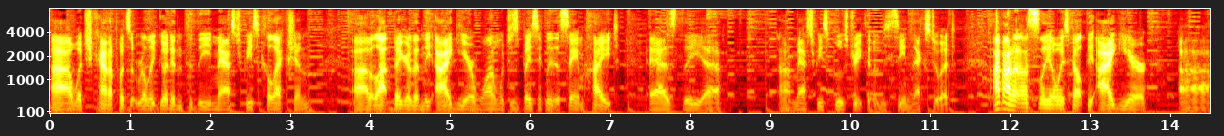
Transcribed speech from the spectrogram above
uh, which kind of puts it really good into the Masterpiece collection. Uh, a lot bigger than the iGear one, which is basically the same height as the uh, uh Masterpiece Blue Streak that would be seen next to it. I've honestly always felt the iGear uh,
